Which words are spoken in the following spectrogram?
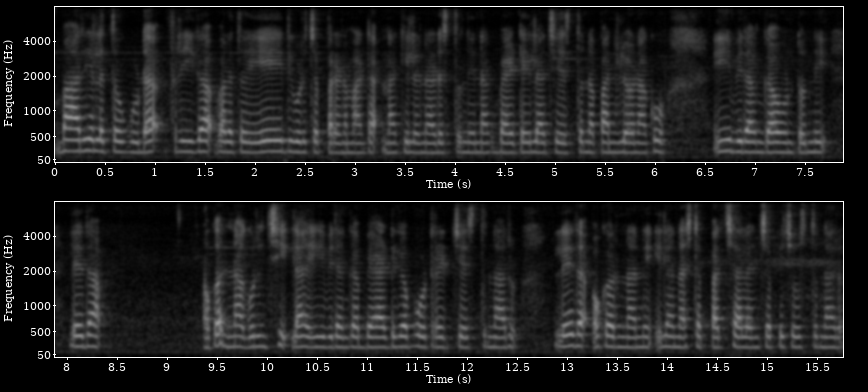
భార్యలతో కూడా ఫ్రీగా వాళ్ళతో ఏది కూడా చెప్పారనమాట నాకు ఇలా నడుస్తుంది నాకు బయట ఇలా చేస్తున్న పనిలో నాకు ఈ విధంగా ఉంటుంది. లేదా ఒకరు నా గురించి ఇలా ఈ విధంగా బ్యాడ్గా పోర్ట్రేట్ చేస్తున్నారు లేదా ఒకరు నన్ను ఇలా నష్టపరచాలని చెప్పి చూస్తున్నారు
